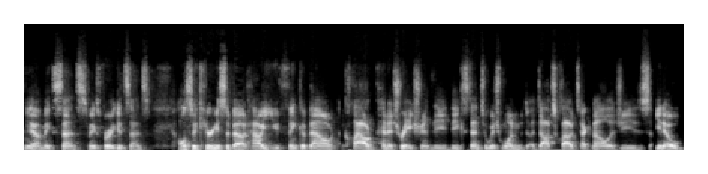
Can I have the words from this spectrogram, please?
Yeah, makes sense. Makes very good sense. Also curious about how you think about cloud penetration, the, the extent to which one adopts cloud technologies, you know,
